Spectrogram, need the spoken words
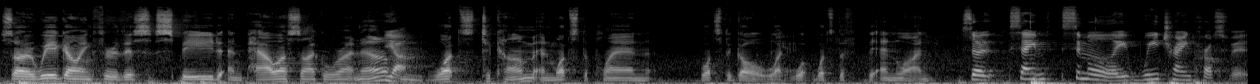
So we're going through this speed and power cycle right now. Yeah. Mm. What's to come and what's the plan? What's the goal? Like, Okay. what, what's the the end line? So, same similarly, we train CrossFit.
